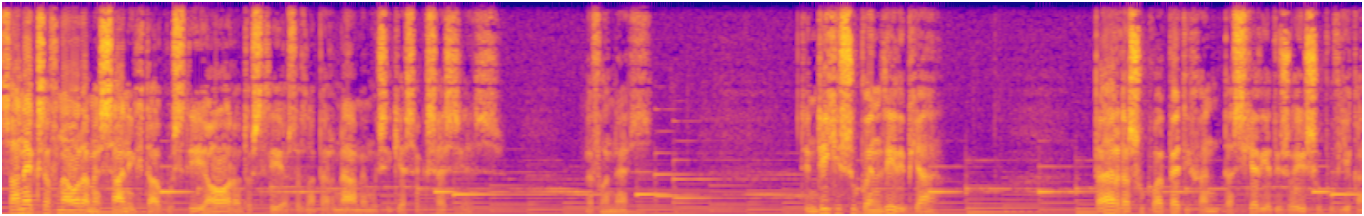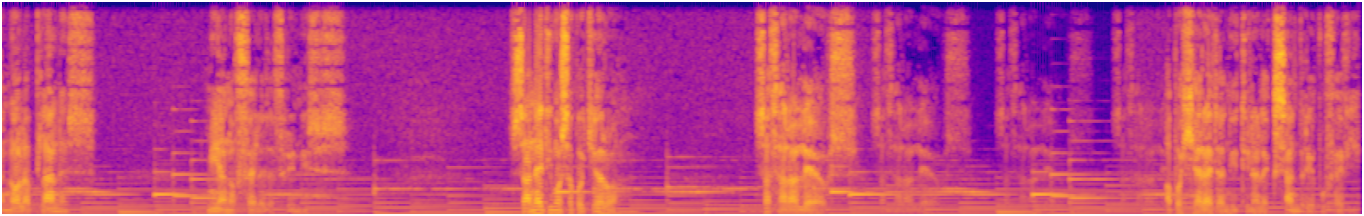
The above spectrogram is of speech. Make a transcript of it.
Σαν έξαφνα ώρα μεσάνυχτα ακουστεί αόρατος θείαστος να περνά με μουσικές εξαίσιες, με φωνές. Την τύχη σου που ενδίδει πια, τα έργα σου που απέτυχαν, τα σχέδια της ζωής σου που βγήκαν όλα πλάνες, μη ανοφέλετε θρυνήσεις. Σαν έτοιμος από καιρό, σαν θαραλέος, σαν θαραλέος, σαν θαραλέος, σαν θαραλέος. Αποχαιρέτανη την Αλεξάνδρεια που φεύγει.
